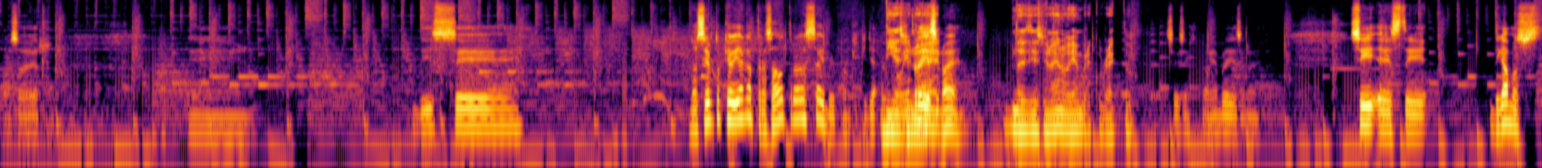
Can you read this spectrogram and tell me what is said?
Vamos a ver. Eh, dice. ¿No es cierto que habían atrasado otra vez Cyberpunk? Que ya, 19, noviembre 19. Es 19 de noviembre, correcto. Sí, sí, noviembre 19. Sí, este. Digamos,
